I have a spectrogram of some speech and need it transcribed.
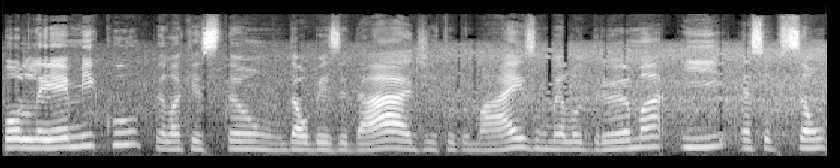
polêmico pela questão da obesidade e tudo mais, um melodrama e essa opção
